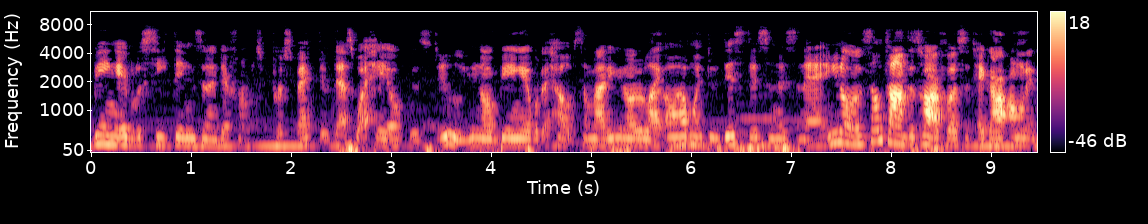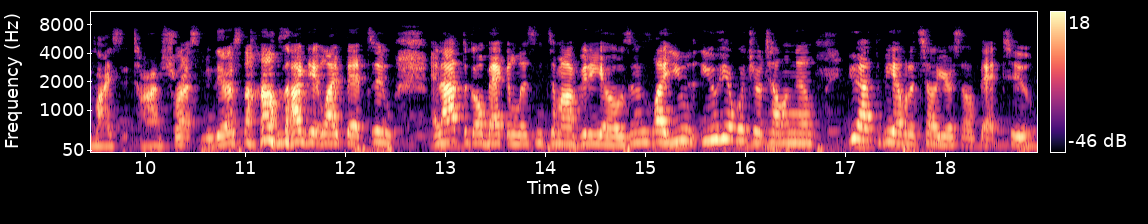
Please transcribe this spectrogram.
being able to see things in a different perspective. That's what Heyokas do. You know, being able to help somebody. You know, they're like, oh, I went through this, this, and this and that. You know, sometimes it's hard for us to take our own advice at times. Trust me, there's times I get like that too, and I have to go back and listen to my videos. And it's like you you hear what you're telling them, you have to be able to tell yourself that too,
